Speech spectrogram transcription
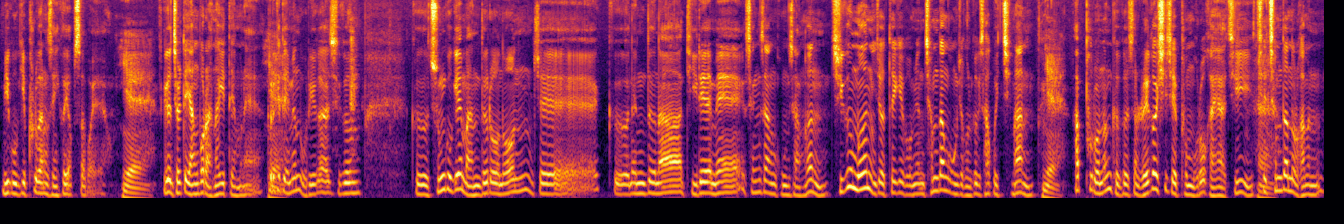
미국이 풀 가능성이 거의 없어 보여요. 예. 이건 절대 양보를 안 하기 때문에 그렇게 예. 되면 우리가 지금 그 중국에 만들어 놓은 이제 그 낸드나 디램의 생산 공장은 지금은 이제 어떻게 보면 첨단 공정을 거기서 하고 있지만 예. 앞으로는 그것은 legacy 제품으로 가야지 예. 최첨단으로 가면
